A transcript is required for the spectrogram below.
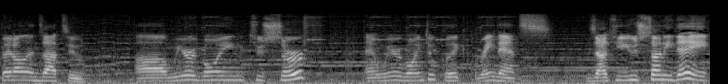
Claydol and Xatu. Uh, we are going to surf and we are going to click Rain Dance. Xatu use Sunny Day.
